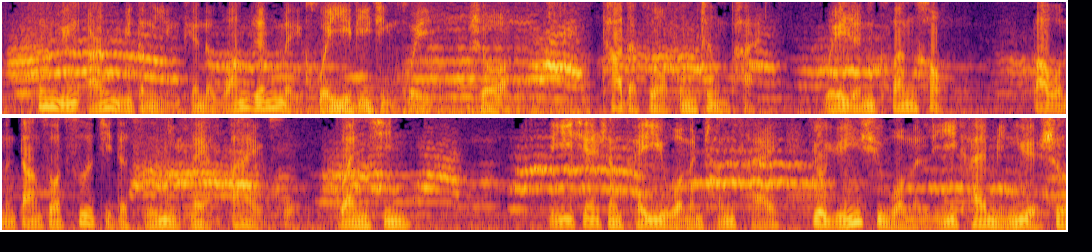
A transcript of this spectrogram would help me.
《风云儿女》等影片的王仁美回忆李景辉说：“他的作风正派，为人宽厚，把我们当作自己的子女那样爱护关心。李先生培育我们成才，又允许我们离开明月社，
